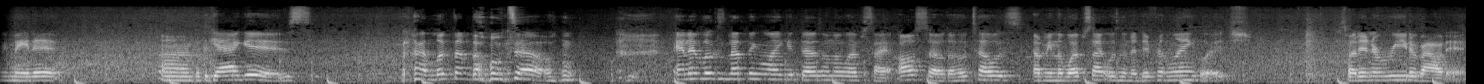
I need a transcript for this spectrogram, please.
We made it. Um, but the gag is, I looked up the hotel. And it looks nothing like it does on the website. Also, the hotel was, I mean, the website was in a different language. So I didn't read about it.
